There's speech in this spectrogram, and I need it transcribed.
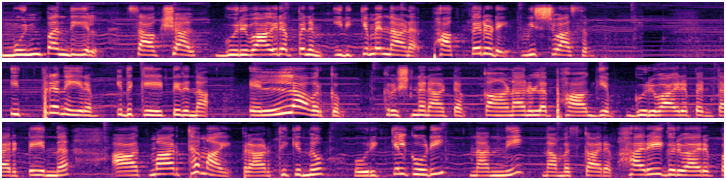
മുൻപന്തിയിൽ സാക്ഷാൽ ഗുരുവായൂരപ്പനും ഇരിക്കുമെന്നാണ് ഭക്തരുടെ വിശ്വാസം. ഇത്ര നേരം ഇത് കേട്ടിരുന്ന എല്ലാവർക്കും കൃഷ്ണനാട്ടം കാണാനുള്ള ഭാഗ്യം ഗുരുവായൂരപ്പൻ തരട്ടെ എന്ന് ആത്മാർത്ഥമായി പ്രാർത്ഥിക്കുന്നു. ഒരിക്കൽ കൂടി നന്ദി നമസ്കാരം. ഹരേ ഗുരുവായൂരപ്പ.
